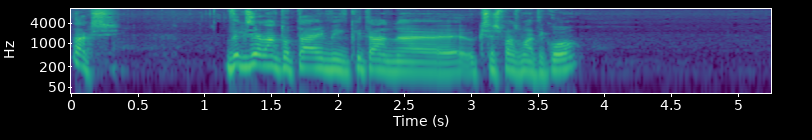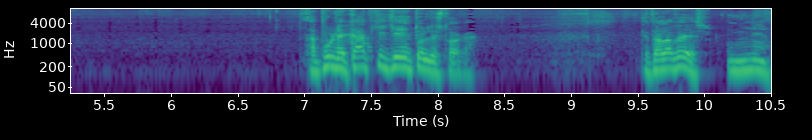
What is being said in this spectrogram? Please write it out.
Εντάξει. Δεν ξέρω αν το timing ήταν ε, ξεσπασματικό. Θα πούνε κάποιοι και το λες τώρα. Καταλαβες; Ναι.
